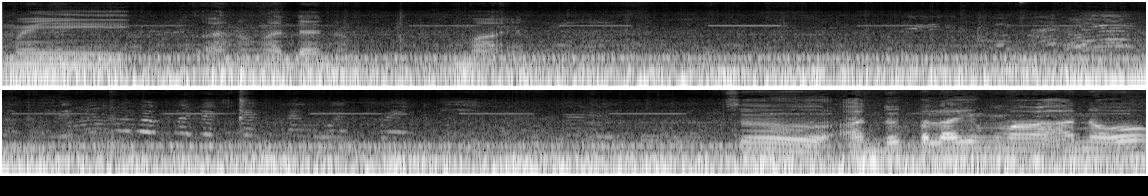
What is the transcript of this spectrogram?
May ano nga da no? Kumain. Andun pala yung mga ano oh.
